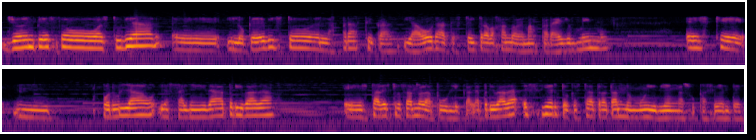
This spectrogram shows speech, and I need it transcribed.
Yo empiezo a estudiar eh, y lo que he visto en las prácticas y ahora que estoy trabajando además para ellos mismos es que mm, por un lado la sanidad privada eh, está destrozando a la pública. La privada es cierto que está tratando muy bien a sus pacientes,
